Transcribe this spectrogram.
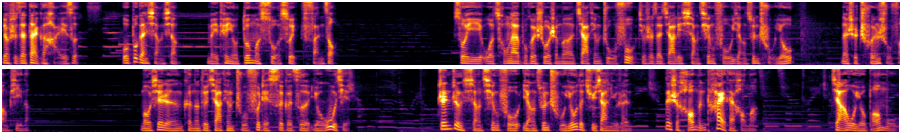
要是再带个孩子，我不敢想象每天有多么琐碎烦躁。所以我从来不会说什么家庭主妇就是在家里享清福、养尊处优，那是纯属放屁呢。某些人可能对“家庭主妇”这四个字有误解。真正享清福、养尊处优的居家女人，那是豪门太太好吗？家务有保姆，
